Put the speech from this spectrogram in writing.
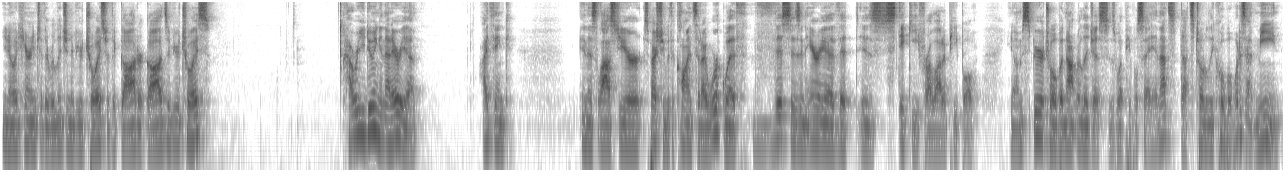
you know, adhering to the religion of your choice or the God or gods of your choice, how are you doing in that area? I think in this last year, especially with the clients that I work with, this is an area that is sticky for a lot of people. You know, I'm spiritual but not religious is what people say, and that's that's totally cool. But what does that mean?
